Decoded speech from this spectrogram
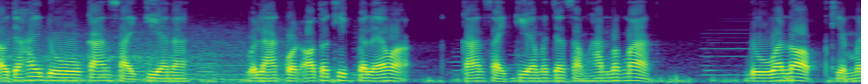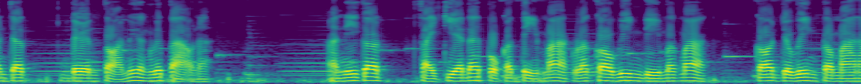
เราจะให้ดูการใส่เกียร์นะ เวลากดออโต้คลิกไปแล้วอะ การใส่เกียร์มันจะสำคัญมากๆ ดูว่ารอบเข็มมันจะเดินต่อเนื่องหรือเปล่านะ อันนี้ก็ใส่เกียร์ได้ปกติมากแล้วก็วิ่งดีมากๆ ก็จะวิ่งประมาณ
